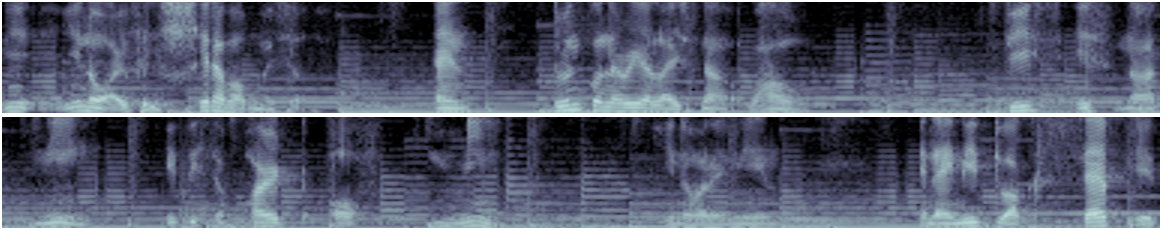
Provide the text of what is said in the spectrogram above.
you, you know, I feel shit about myself. And dun ko na-realize na, wow, this is not me. It is a part of me. You know what I mean? And I need to accept it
